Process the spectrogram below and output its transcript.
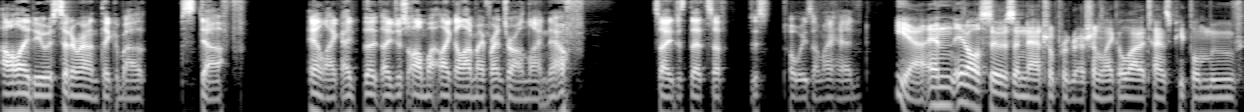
all I do is sit around and think about stuff. And like I I just all my like a lot of my friends are online now. So I just that stuff just always on my head. Yeah, and it also is a natural progression. Like a lot of times people move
